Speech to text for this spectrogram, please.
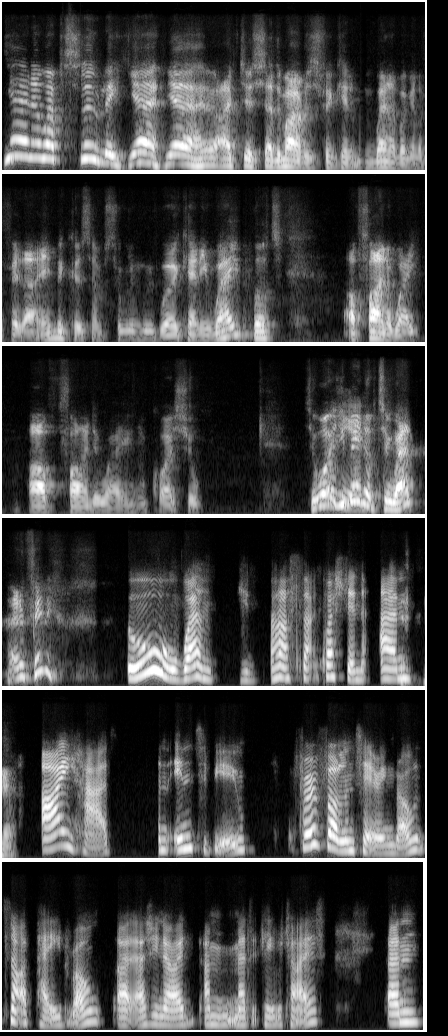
Yeah, no, absolutely. Yeah, yeah. I just at the moment I was thinking, when am I going to fit that in? Because I'm struggling with work anyway. But I'll find a way. I'll find a way. I'm quite sure. So, what have you been up to, Em? Anything? Oh, well, you asked that question. Um, I had an interview for a volunteering role. It's not a paid role. Uh, as you know, I, I'm medically retired. Um,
